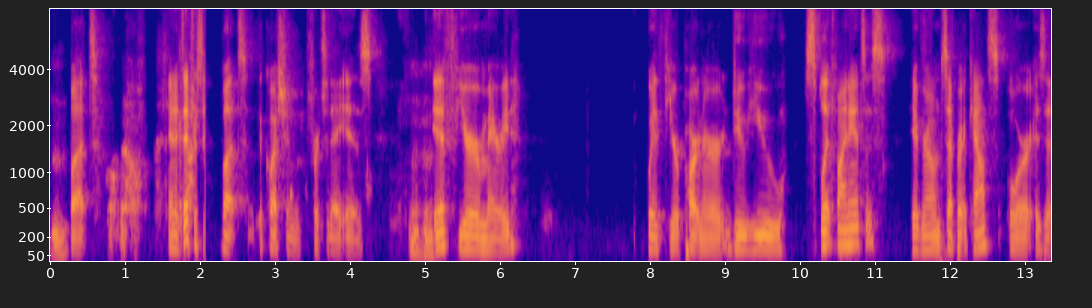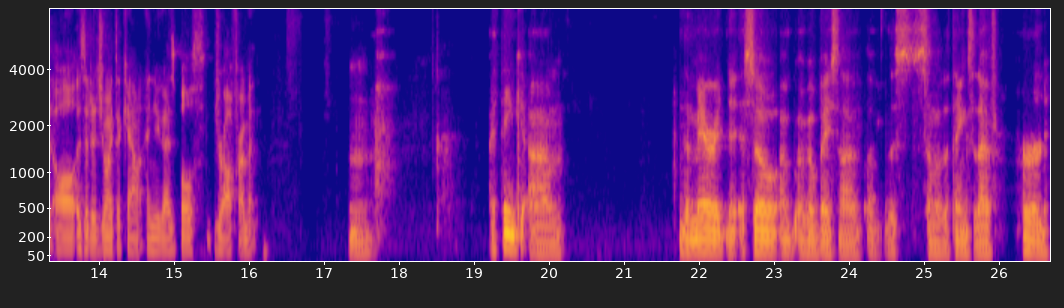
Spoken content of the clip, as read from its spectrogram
Hmm. but Oh, no. and it's interesting. But the question for today is: Mhm. if you're married with your partner, do you split finances? You have your own separate accounts, or is it all is it a joint account and you guys both draw from it? Hmm. I think um, the marriage. So I'll, I'll go based on of this, some of the things that I've heard.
